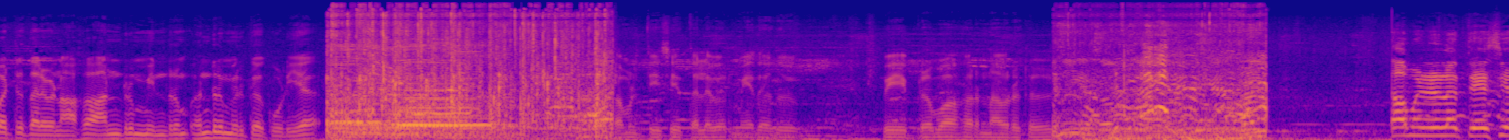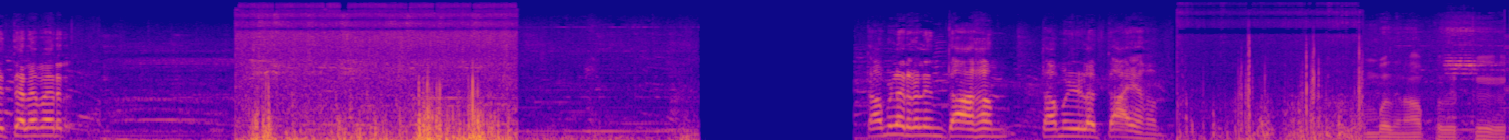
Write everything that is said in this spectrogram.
ஒப்பற்ற தலைவனாக அன்றும் இன்றும் என்றும் இருக்கக்கூடிய தமிழ் தேசிய தலைவர் மேதகு வே. பிரபாகரன் அவர்கள். தமிழீழ தேசிய தலைவர். தமிழர்களின் தாகம் தமிழீழ தாயகம். ஒன்பது நாற்பதற்கு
